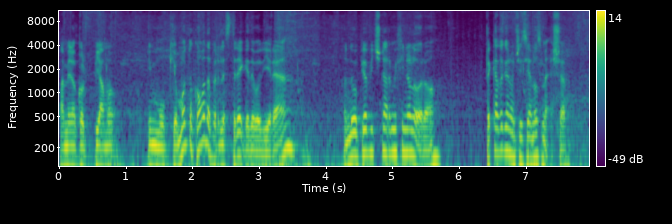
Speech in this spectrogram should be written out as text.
Almeno colpiamo in mucchio. Molto comoda per le streghe, devo dire, eh. Non devo più avvicinarmi fino a loro. Peccato che non ci siano smasher.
